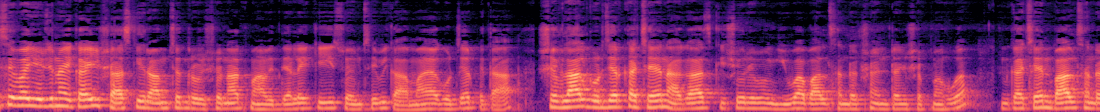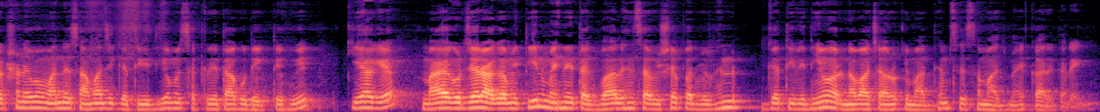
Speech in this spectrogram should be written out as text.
सेवा योजना इकाई शासकीय रामचंद्र विश्वनाथ महाविद्यालय की स्वयं सेविका माया गुर्जर पिता शिवलाल गुर्जर का चयन आगाज़ किशोर एवं युवा बाल संरक्षण इंटर्नशिप में हुआ। इनका चयन बाल संरक्षण एवं अन्य सामाजिक गतिविधियों में सक्रियता को देखते हुए किया गया। माया गुर्जर आगामी तीन महीने तक बाल हिंसा विषय पर विभिन्न गतिविधियों और नवाचारों के माध्यम से समाज में कार्य करेंगी।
